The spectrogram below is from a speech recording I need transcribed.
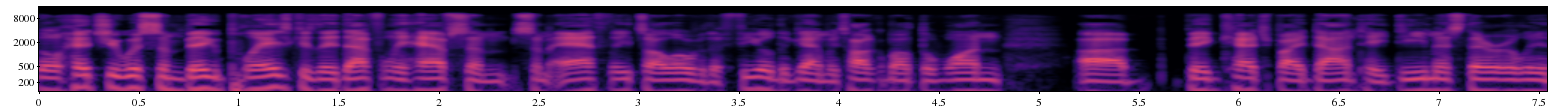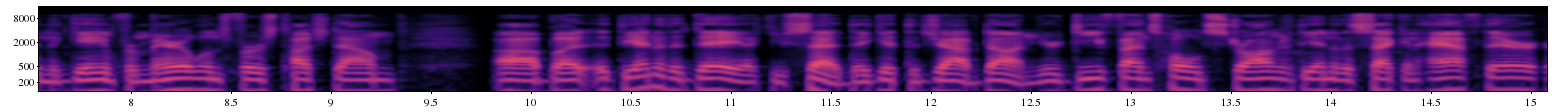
they'll hit you with some big plays because they definitely have some some athletes all over the field. Again, we talk about the one uh, big catch by Dontay Demus there early in the game for Maryland's first touchdown. Uh, but at the end of the day, like you said, they get the job done. Your defense holds strong at the end of the second half there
